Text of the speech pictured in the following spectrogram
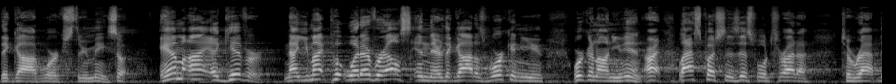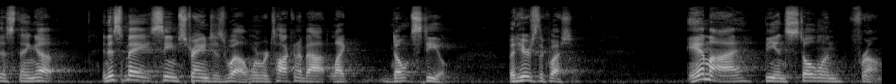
that God works through me. So, Am I a giver? Now you might put whatever else in there that God is working you, working on you in. All right, last question is this. We'll try to, to wrap this thing up. And this may seem strange as well when we're talking about like don't steal. But here's the question. Am I being stolen from?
